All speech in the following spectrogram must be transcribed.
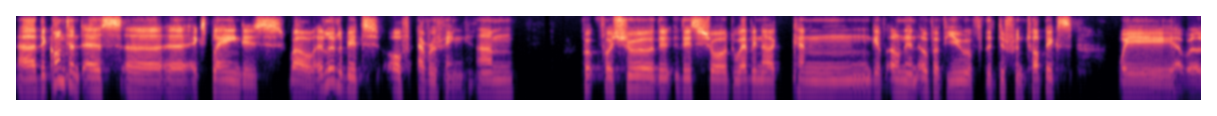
uh, the content, as uh, uh, explained, is well a little bit of everything. Um, for, for, sure, the, this short webinar can give only an overview of the different topics. We will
